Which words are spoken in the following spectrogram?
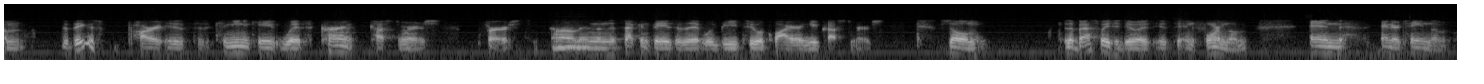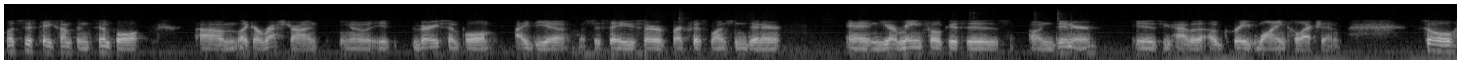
Um, the biggest part is to communicate with current customers first. Um, mm-hmm. and then the second phase of it would be to acquire new customers. So the best way to do it is to inform them and entertain them. Let's just take something simple, um, like a restaurant. You know, it's very simple idea. Let's just say you serve breakfast, lunch, and dinner, and your main focus is on dinner. Is you have a, a great wine collection. So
